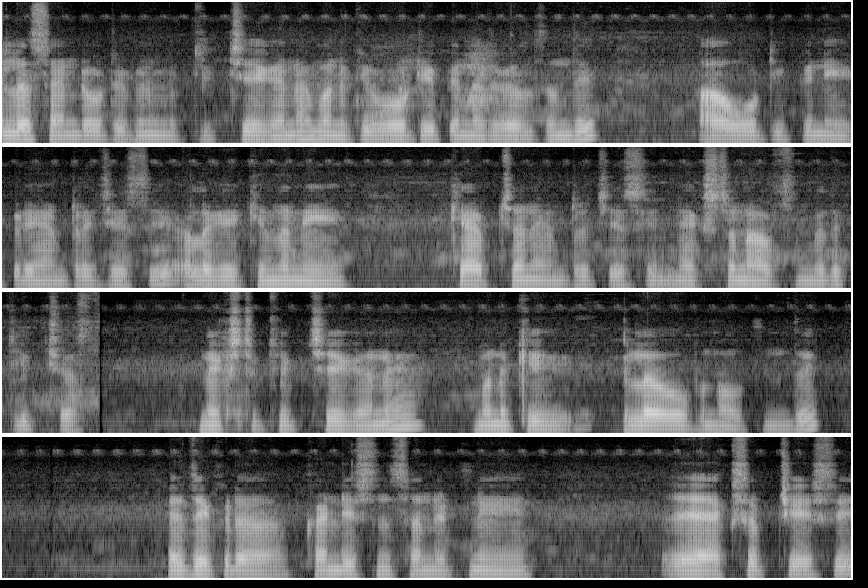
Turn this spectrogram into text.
ఇలా సెండ్ ఓటీపీని మీద క్లిక్ చేయగానే మనకి ఓటీపీ అనేది వెళ్తుంది. ఆ ఓటీపీని ఇక్కడ ఎంటర్ చేసి అలాగే కిందని క్యాప్చాని ఎంటర్ చేసి నెక్స్ట్ అనే ఆప్షన్ మీద క్లిక్ చేస్తాం. నెక్స్ట్ క్లిక్ చేయగానే మనకి ఇలా ఓపెన్ అవుతుంది. అయితే ఇక్కడ కండిషన్స్ అన్నిటిని యాక్సెప్ట్ చేసి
